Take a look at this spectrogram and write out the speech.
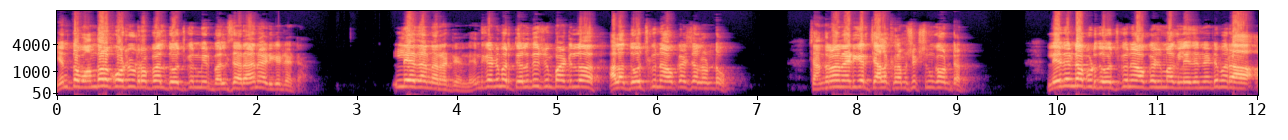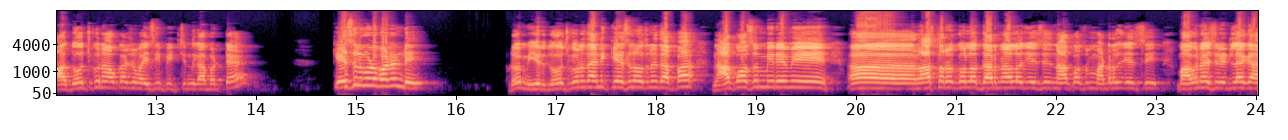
ఇంత వందల కోట్ల రూపాయలు దోచుకుని మీరు బలిసారా అని అడిగాడట. లేదన్నారట వీళ్ళు. ఎందుకంటే మరి తెలుగుదేశం పార్టీలో అలా దోచుకునే అవకాశాలు ఉండవు. చంద్రబాబు నాయుడు గారు చాలా క్రమశిక్షణగా ఉంటారు. లేదంటే అప్పుడు దోచుకునే అవకాశం మాకు లేదంటే మరి ఆ దోచుకునే అవకాశం వైసీపీ ఇచ్చింది కాబట్టే కేసులు కూడా పడండి. ఇప్పుడు మీరు దోచుకున్న దానికి కేసులు అవుతున్నాయి తప్ప నా కోసం మీరేమి రాష్ట్రగోల్లో రాష్ట్ర ధర్నాలో చేసి నా కోసం మటర్లు చేసి మా అవినాష్ రెడ్డిలాగా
